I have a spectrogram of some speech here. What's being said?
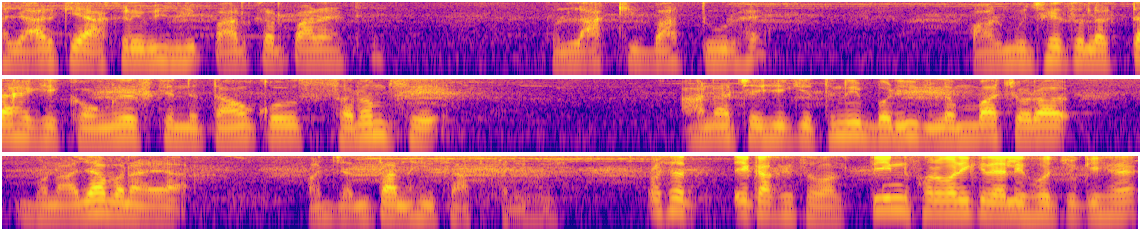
हज़ार के आंकड़े भी नहीं पार कर पा रहे थे। तो लाख की बात दूर है। और मुझे तो लगता है कि कांग्रेस के नेताओं को शर्म से आना चाहिए कि इतनी बड़ी लंबा चौड़ा बनाजा बनाया और जनता नहीं साथ खड़ी हुई। अच्छा एक आखिरी सवाल। तीन फरवरी की रैली हो चुकी है।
